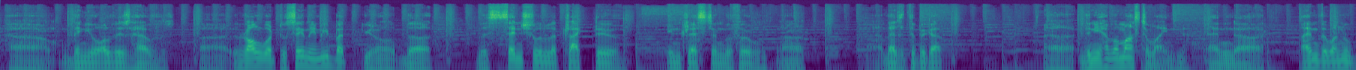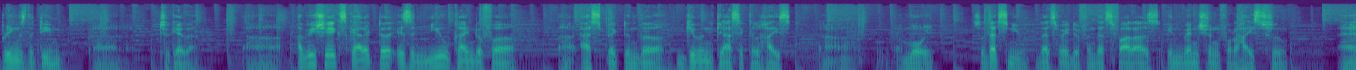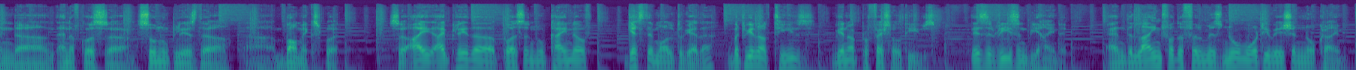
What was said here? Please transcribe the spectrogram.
Uh, then you always have uh, wrong word to say maybe, but you know the the sensual, attractive interest in the film. Uh, uh, that's Deepika. Uh, then you have a mastermind, and uh, I'm the one who brings the team uh, together. Uh, Abhishek's character is a new kind of a uh, aspect in the given classical heist uh, mold. So that's new. That's very different. That's Farah's invention for a heist film, and uh, and of course uh, Sonu plays the uh, bomb expert. So I, I play the person who kind of gets them all together. But we're not thieves. We're not professional thieves. There's a reason behind it. And the line for the film is no motivation, no crime.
